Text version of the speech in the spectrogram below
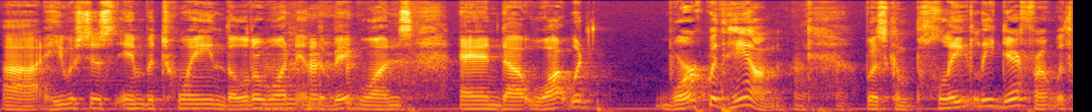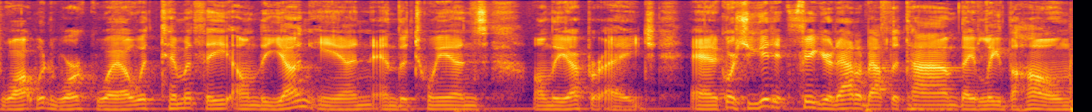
Uh, he was just in between the little one and the big ones. And uh, what would work with him was completely different with what would work well with Timothy on the young end and the twins on the upper age. And of course, you get it figured out about the time they leave the home,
